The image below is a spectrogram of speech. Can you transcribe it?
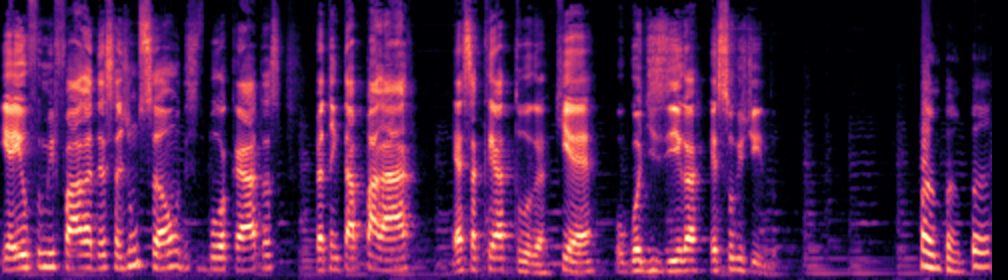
E aí o filme fala dessa junção desses burocratas para tentar parar essa criatura, que é o Godzilla ressurgido. Pam, pam, pam.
